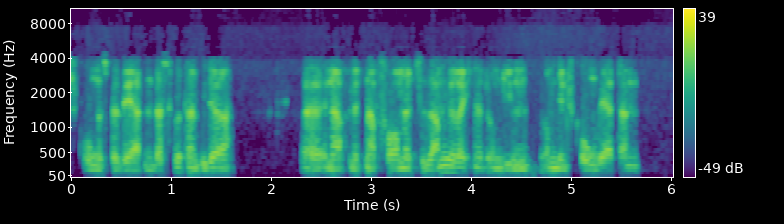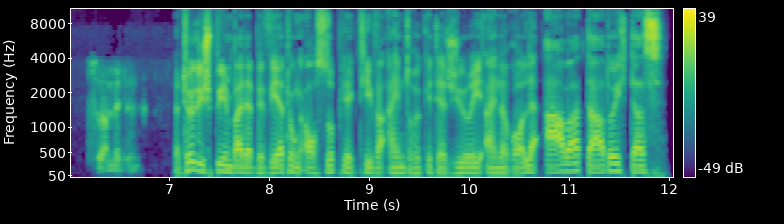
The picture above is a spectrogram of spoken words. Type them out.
Sprunges bewerten. Das wird dann wieder äh, einer, mit einer Formel zusammengerechnet, um den, um den Sprungwert dann zu ermitteln. Natürlich spielen bei der Bewertung auch subjektive Eindrücke der Jury eine Rolle, aber dadurch, dass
